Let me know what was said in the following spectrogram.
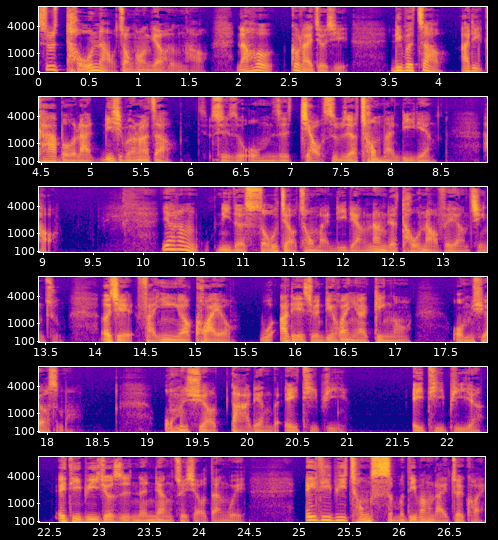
是不是头脑状况要很好？然后过来就是，你不照阿里卡波拉，你喜欢那照？所以说，我们的脚是不是要充满力量？好。要让你的手脚充满力量，让你的头脑非常清楚，而且反应要快哦。我阿列选地欢迎来定哦。我们需要什么？我们需要大量的 ATP，ATP 啊，ATP 就是能量最小单位。ATP 从什么地方来最快？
